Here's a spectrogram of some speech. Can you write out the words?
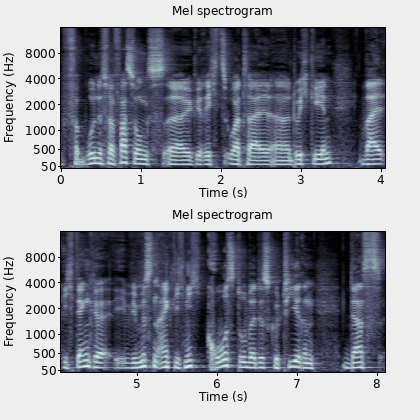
Ver- Bundesverfassungsgerichtsurteil äh, durchgehen, weil ich denke, wir müssen eigentlich nicht groß darüber diskutieren, dass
